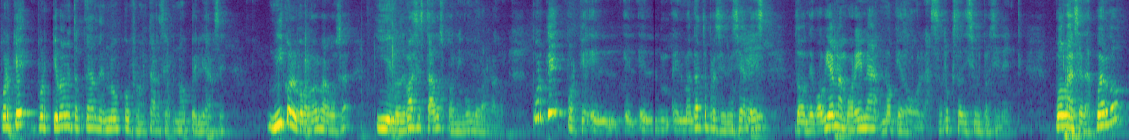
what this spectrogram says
¿Por qué? Porque van a tratar de no confrontarse, no pelearse, ni con el gobernador Barbosa, y en los demás estados con ningún gobernador. ¿Por qué? Porque el, mandato presidencial es donde gobierna Morena no quedó olas, es lo que está diciendo el presidente. Pónganse de acuerdo,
